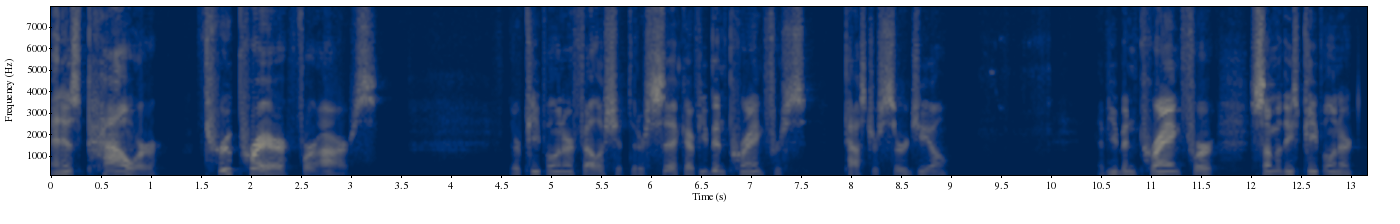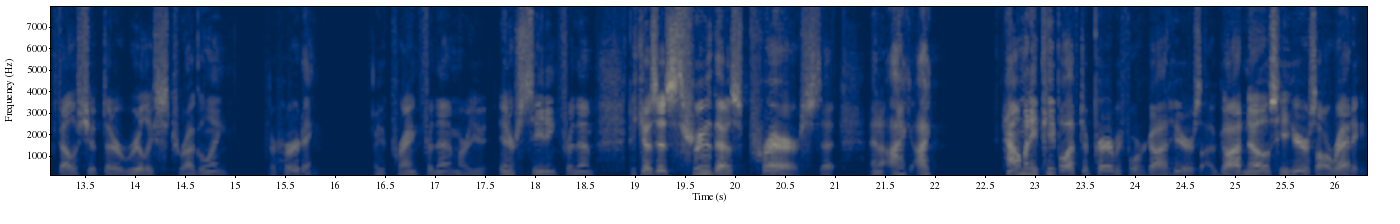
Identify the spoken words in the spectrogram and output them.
and his power through prayer for ours. There are people in our fellowship that are sick. Have you been praying for Pastor Sergio? Have you been praying for some of these people in our fellowship that are really struggling? They're hurting. Are you praying for them? Are you interceding for them? Because it's through those prayers that, and I, I how many people have to pray before God hears? God knows He hears already.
